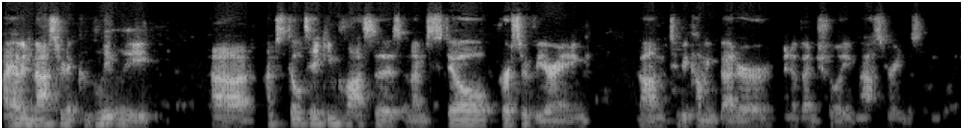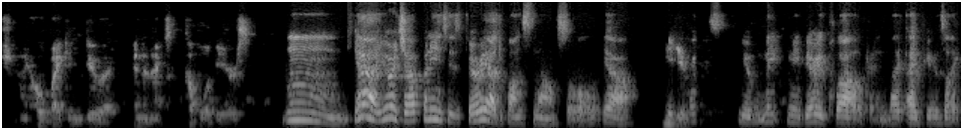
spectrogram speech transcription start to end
I haven't mastered it completely. Uh, I'm still taking classes and I'm still persevering um, to becoming better and eventually mastering this language. And I hope I can do it in the next couple of years. Mm, yeah, your Japanese is very advanced now. So yeah, Thank you. makes you make me very proud, and like I feel like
